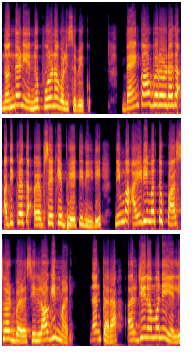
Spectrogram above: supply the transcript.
ನೋಂದಣಿಯನ್ನು ಪೂರ್ಣಗೊಳಿಸಬೇಕು. ಬ್ಯಾಂಕ್ ಆಫ್ ಬರೋಡಾದ ಅಧಿಕೃತ ವೆಬ್ಸೈಟ್ಗೆ ಭೇಟಿ ನೀಡಿ ನಿಮ್ಮ ಐಡಿ ಮತ್ತು ಪಾಸ್ವರ್ಡ್ ಬಳಸಿ ಲಾಗಿನ್ ಮಾಡಿ. ನಂತರ ಅರ್ಜಿ ನಮೂನೆಯಲ್ಲಿ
